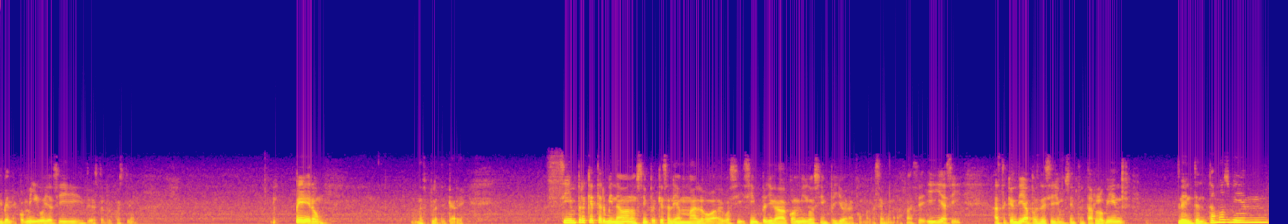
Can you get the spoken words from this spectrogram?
y venía conmigo y así, de esta cuestión. Pero, les platicaré. Siempre que terminaban o siempre que salían mal o algo así, siempre llegaba conmigo, siempre yo era como la segunda fase y así. Hasta que un día pues decidimos intentarlo bien. Lo intentamos bien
